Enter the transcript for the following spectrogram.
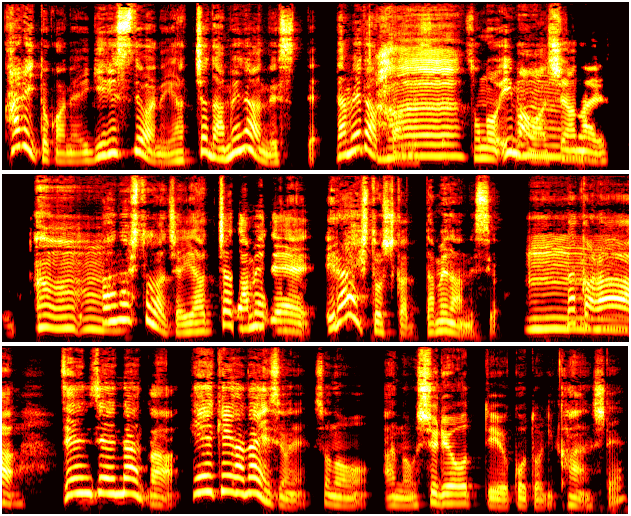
狩りとかね、イギリスではね、やっちゃダメなんですって。ダメだったんです。その、今は知らないですけど。うんうんうん。一般の人たちはやっちゃダメで、偉い人しかダメなんですよ。うんだから、全然なんか、経験がないんですよね。その、あの、狩猟っていうことに関して。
